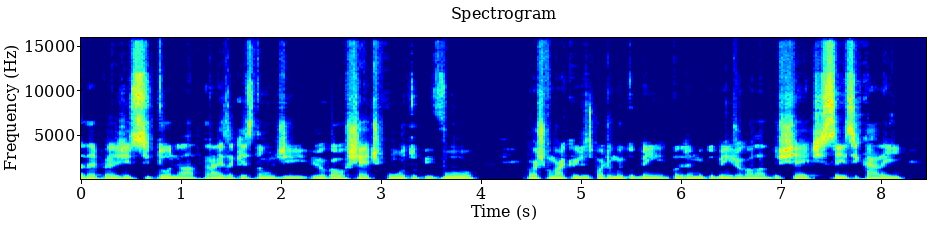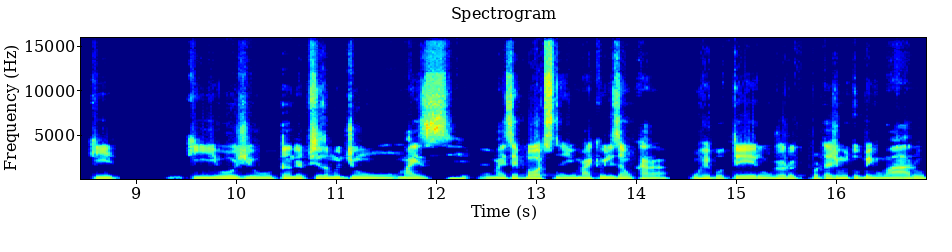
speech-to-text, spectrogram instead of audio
até a gente citou né, lá atrás a questão de jogar o chat com outro pivô. Eu acho que o Mark Williams pode muito bem, poderia muito bem jogar ao lado do chat, ser esse cara aí que que hoje o Thunder precisa muito de um mais mais rebotes, né? E o Mark Williams é um cara, um reboteiro, um jogador que protege muito bem o aro.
